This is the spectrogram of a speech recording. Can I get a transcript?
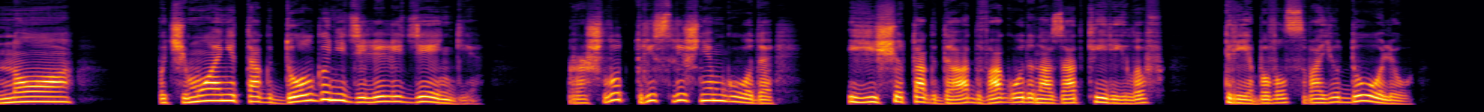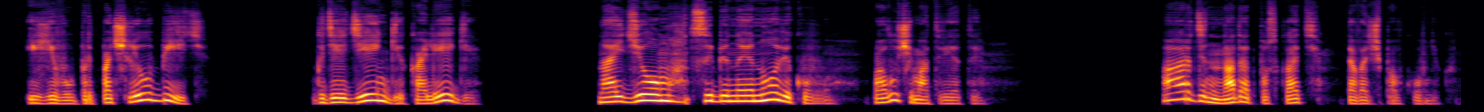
Но почему они так долго не делили деньги? Прошло три с лишним года, и еще тогда, два года назад, Кириллов требовал свою долю, и его предпочли убить. Где деньги, коллеги? Найдем Цыбина и Новикову, получим ответы. А орден надо отпускать, товарищ полковник.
